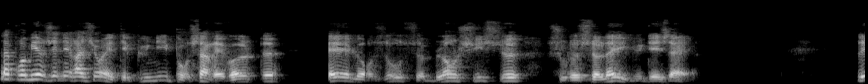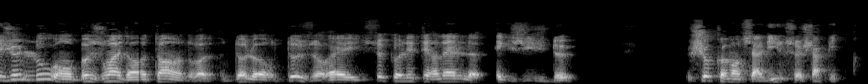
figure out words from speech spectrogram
La première génération a été punie pour sa révolte, et leurs os se blanchissent sous le soleil du désert. Les jeunes loups ont besoin d'entendre de leurs deux oreilles ce que l'Éternel exige d'eux. Je commence à lire ce chapitre.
